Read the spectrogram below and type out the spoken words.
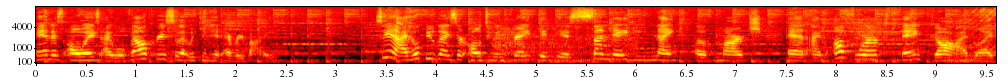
And as always, I will Valkyrie so that we can hit everybody. So yeah, I hope you guys are all doing great. It is Sunday, the 9th of March, and I'm off work, thank God. Like,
